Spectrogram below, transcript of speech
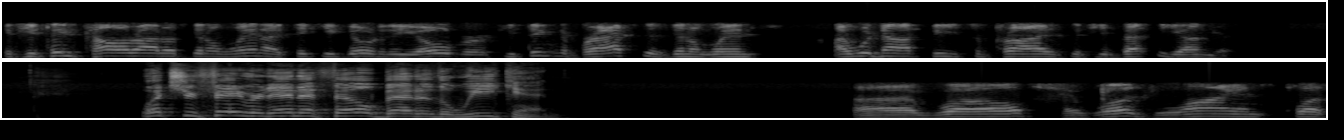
If you think Colorado's going to win, I think you go to the over. If you think Nebraska is going to win, I would not be surprised if you bet the under. What's your favorite NFL bet of the weekend? Uh, well, it was Lions plus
